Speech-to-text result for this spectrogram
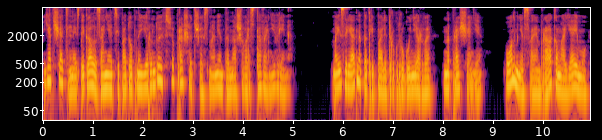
Я тщательно избегала занятий подобной ерундой все прошедшее с момента нашего расставания время. Мы изрядно потрепали друг другу нервы на прощание. Он мне своим браком, а я ему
